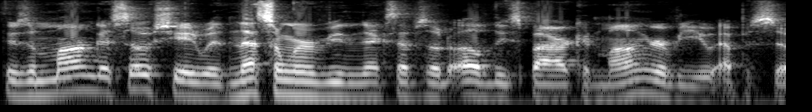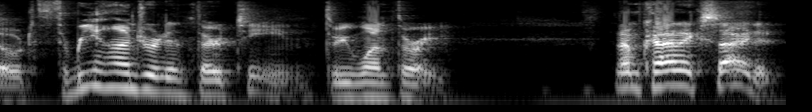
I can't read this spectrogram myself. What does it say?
there's a manga associated with, and that's what I'm going to review in the next episode of the Spark and Manga Review, episode 313, 313. And I'm kind of excited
